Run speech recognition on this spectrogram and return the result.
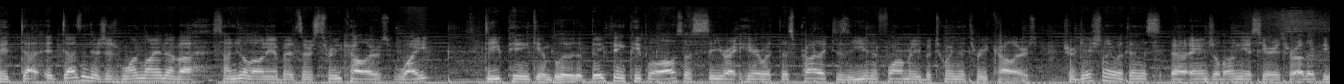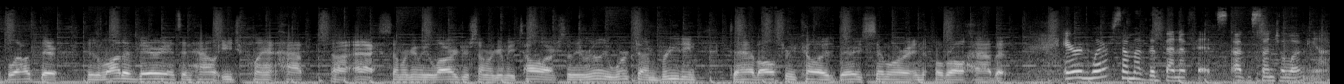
It, uh, it doesn't. There's just one line of a Sungelonia, but there's three colors, white, deep pink, and blue. The big thing people also see right here with this product is the uniformity between the three colors. Traditionally within this uh, Angelonia series for other people out there, there's a lot of variance in how each plant uh, acts. Some are going to be larger, some are going to be taller, so they really worked on breeding to have all three colors very similar in overall habit. Aaron, what are some of the benefits of the Sungelonia?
